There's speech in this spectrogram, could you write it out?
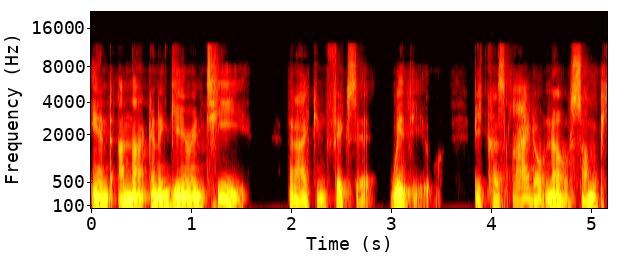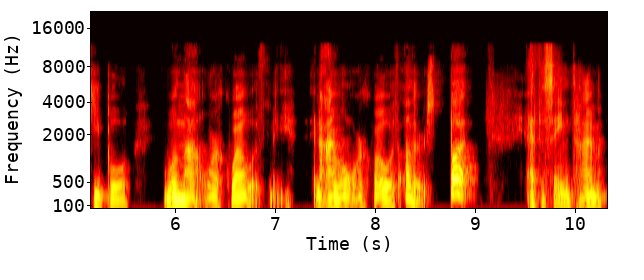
And I'm not going to guarantee that I can fix it with you because I don't know. Some people will not work well with me and I won't work well with others. But at the same time,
